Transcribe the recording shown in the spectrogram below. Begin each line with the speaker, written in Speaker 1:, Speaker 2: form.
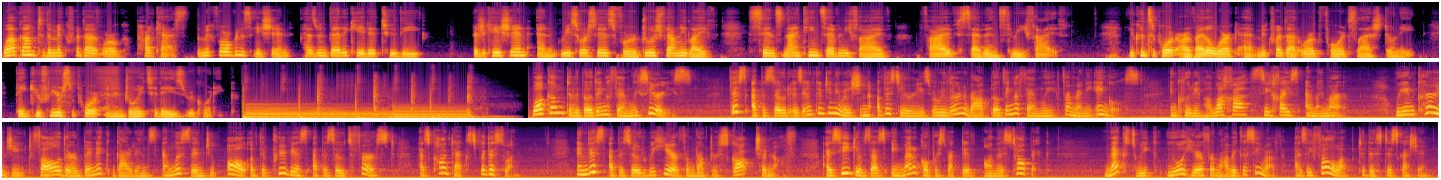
Speaker 1: Welcome to the mikvah.org podcast. The mikvah organization has been dedicated to the education and resources for Jewish family life since 1975 5735. You can support our vital work at mikvah.org forward slash donate. Thank you for your support and enjoy today's recording.
Speaker 2: Welcome to the Building a Family series. This episode is in continuation of the series where we learn about building a family from many angles, including halacha, sichais, and maimar. We encourage you to follow the rabbinic guidance and listen to all of the previous episodes first as context for this one. In this episode, we hear from Dr. Scott Chudnoff as he gives us a medical perspective on this topic. Next week, we will hear from Rabbi Kasimov as a follow up to this discussion.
